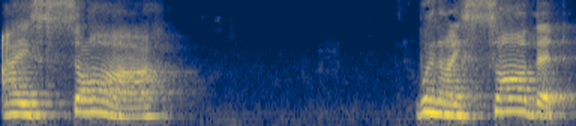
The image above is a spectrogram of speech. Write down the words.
I saw, when I saw that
